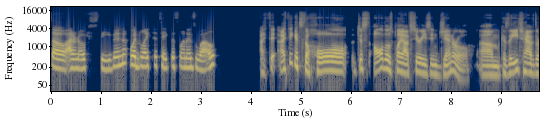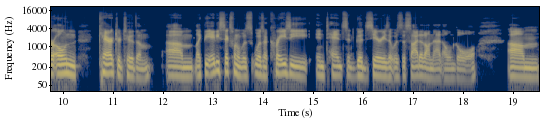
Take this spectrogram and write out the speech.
So I don't know if Steven would like to take this one as well. I think I think it's the whole, just all those playoff series in general, um, because they each have their own character to them. Um, like the '86 one was was a crazy, intense, and good series that was decided on that own goal. Um,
